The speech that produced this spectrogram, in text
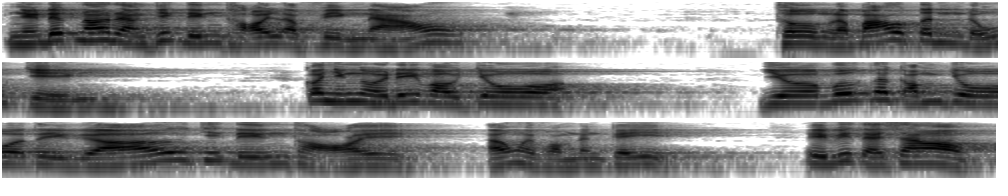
Những đức nói rằng chiếc điện thoại là phiền não, thường là báo tin đủ chuyện. Có những người đi vào chùa, vừa bước tới cổng chùa thì gỡ chiếc điện thoại ở ngoài phòng đăng ký. Thì biết tại sao không?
